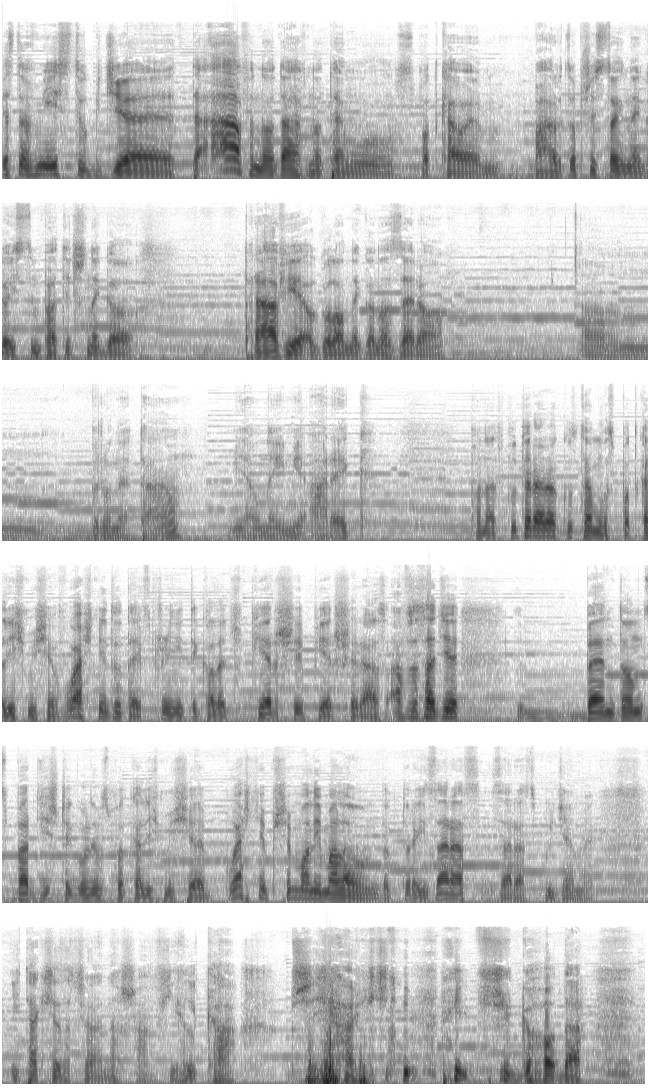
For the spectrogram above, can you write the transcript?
Jestem w miejscu, gdzie dawno, dawno temu spotkałem bardzo przystojnego i sympatycznego, prawie ogolonego na zero um, bruneta. Miał na imię Arek ponad półtora roku temu spotkaliśmy się właśnie tutaj w Trinity College pierwszy, pierwszy raz, a w zasadzie będąc bardziej szczególnym spotkaliśmy się właśnie przy Molly Malone, do której zaraz, zaraz pójdziemy. I tak się zaczęła nasza wielka przyjaźń i przygoda.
